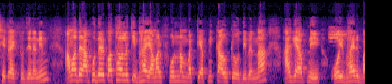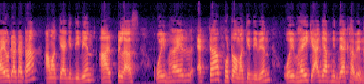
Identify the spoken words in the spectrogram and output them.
সেটা একটু জেনে নিন। আমাদের আপুদের কথা হলো কি, ভাই, আমার ফোন নাম্বারটি আপনি কাউকেও দিবেন না। আগে আপনি ওই ভাইয়ের বায়োডাটাটা আমাকে আগে দিবেন আর প্লাস ওই ভাইয়ের একটা ফটো আমাকে দিবেন। ওই ভাইকে আগে আপনি দেখাবেন।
